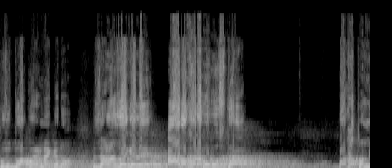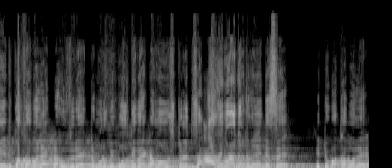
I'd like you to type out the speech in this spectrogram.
হুজুর দোয়া করে না কেন? জানাজা গেলে আরও খারাপ অবস্থা। পাঁচটা মিনিট কথা বলে একটা হুজুরে, একটা মুরব্বী বলতে পারে, একটা মানুষ তুলে দিতেছে আজীবনের জন্য তুলে দিতেছে। একটু কথা বলে।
